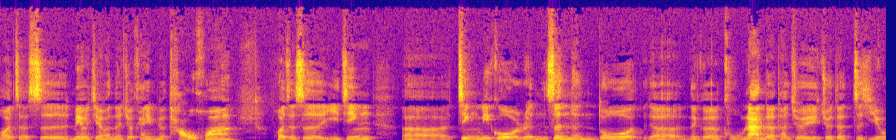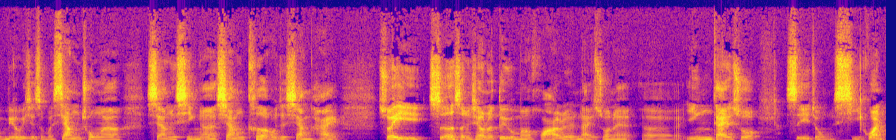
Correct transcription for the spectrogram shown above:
或者是没有结婚的就看有没有桃花，或者是已经呃经历过人生很多呃那个苦难的，他就会觉得自己有没有一些什么相冲啊、相刑啊、相克或者相害。所以十二生肖呢，对我们华人来说呢，呃，应该说是一种习惯。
